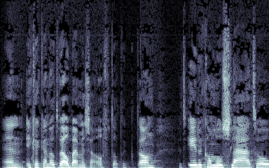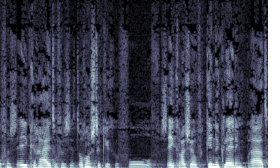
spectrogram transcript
En ik herken dat wel bij mezelf. Dat ik dan het eerder kan loslaten of een zekerheid of er zit toch een stukje gevoel. Of zeker als je over kinderkleding praat.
